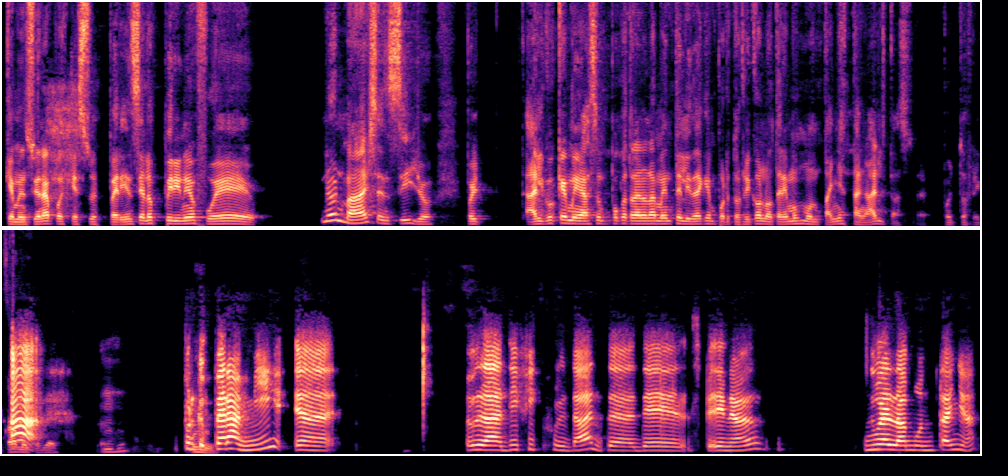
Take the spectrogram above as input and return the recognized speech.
que menciona pues que su experiencia en los Pirineos fue normal, sencillo, pues algo que me hace un poco traer a la mente la idea de que en Puerto Rico no tenemos montañas tan altas. Puerto Rico Ah. montaña- Ujú. Porque Mm. para mí eh, la dificultad de, de los Pirineos no es la montaña,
